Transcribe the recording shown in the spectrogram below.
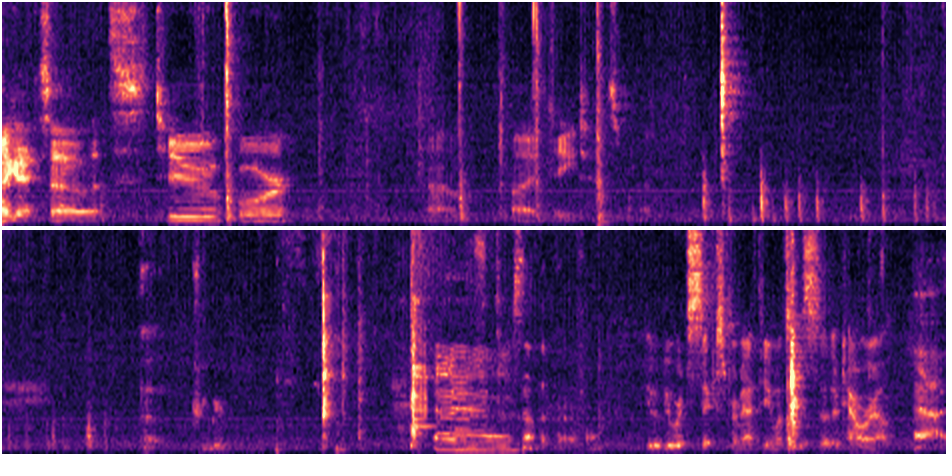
Okay, so that's two, four, um, five, eight. That's five. Uh, Treebeard. Uh, it's not that powerful. It would at six for Matthew once he gets his other tower out. Ah,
